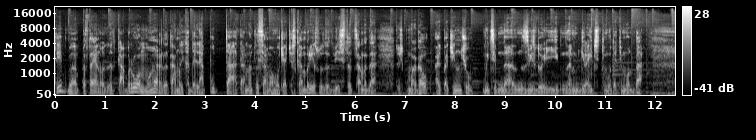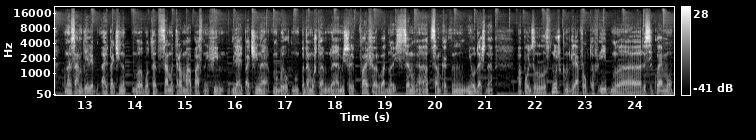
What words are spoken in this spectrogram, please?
Ты э, постоянно вот этот Каброн, Марда, там, их Ля Пута, там, это самое Мучача Скамбрис, вот этот весь этот самый, да, то есть помогал Аль Пачинычу быть да, звездой и героическим вот этим вот, да. На самом деле, Аль Пачино, вот этот самый травмоопасный фильм для Аль Пачино был, потому что Мишель Пфайфер в одной из сцен э, сам как-то неудачно попользовалась ножиком для фруктов и э, рассекла ему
